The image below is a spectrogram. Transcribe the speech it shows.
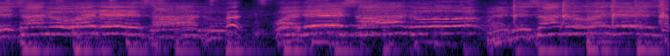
ولسانه ولسانه ولسانه ولسانه ولسانه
